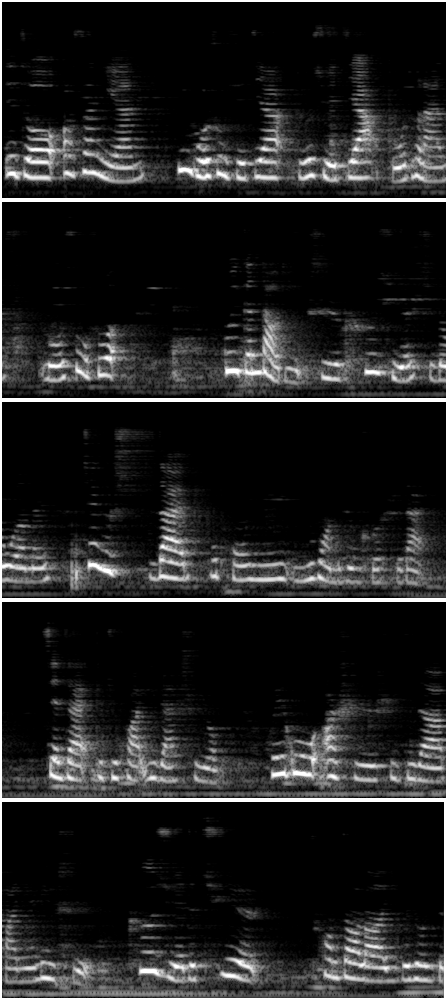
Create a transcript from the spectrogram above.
一九二三年，英国数学家、哲学家伯特兰·罗素说。归根到底是科学使得我们这个时代不同于以往的任何时代。现在这句话依然适用。回顾二十世纪的百年历史，科学的确创造了一个又一个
